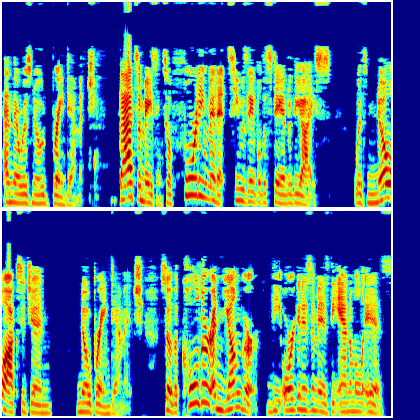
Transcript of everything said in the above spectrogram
and there was no brain damage. That's amazing. So 40 minutes he was able to stay under the ice with no oxygen, no brain damage. So the colder and younger the organism is, the animal is,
